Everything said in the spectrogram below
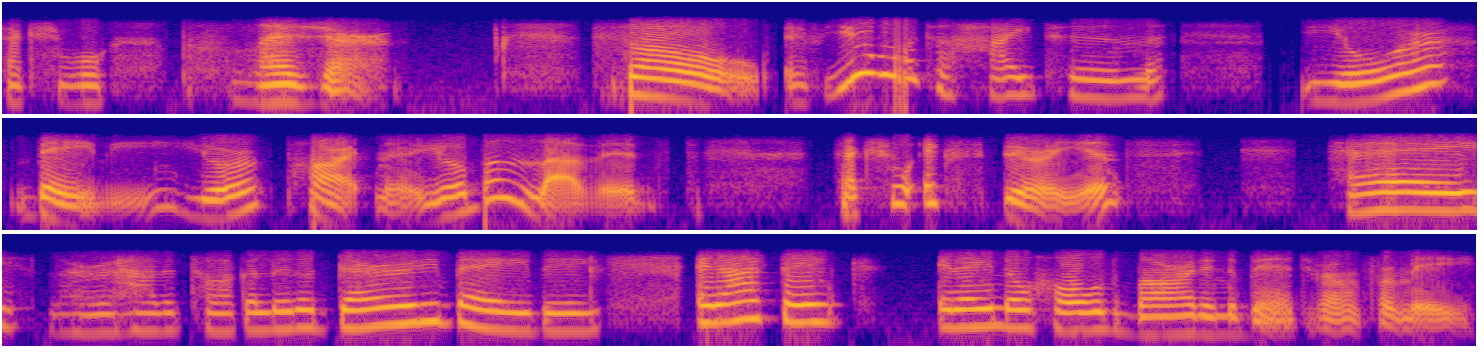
sexual pleasure. So, if you want to heighten your baby, your partner, your beloved sexual experience. Hey, learn how to talk a little dirty, baby. And I think it ain't no holes barred in the bedroom for me.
